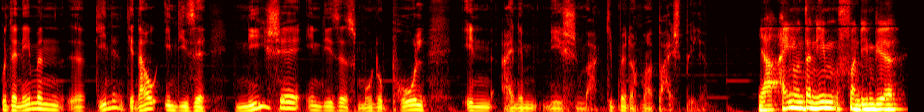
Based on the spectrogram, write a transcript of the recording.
Unternehmen äh, gehen denn genau in diese Nische, in dieses Monopol in einem Nischenmarkt? Gib mir doch mal Beispiele. Ja, ein Unternehmen, von dem wir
